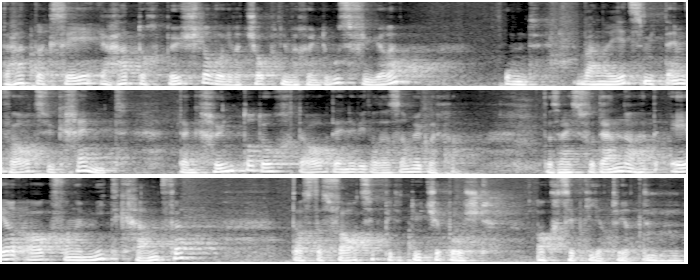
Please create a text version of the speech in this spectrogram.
da hat er gesehen, er hat doch Böschler, die ihren Job nicht mehr ausführen können. Und wenn er jetzt mit dem Fahrzeug kommt, dann könnte er doch da denen wieder das ermöglichen. Das heißt, von dann an hat er angefangen mitzukämpfen, dass das Fahrzeug bei der Deutschen Post akzeptiert wird. Mhm.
